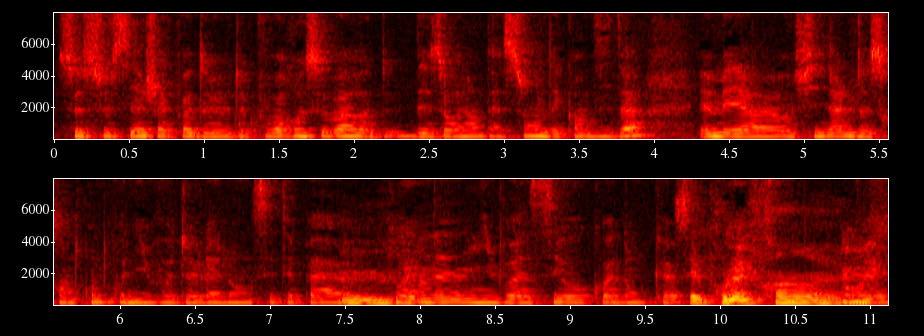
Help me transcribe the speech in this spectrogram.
ce souci à chaque fois de, de pouvoir recevoir de- des orientations des candidats, mais euh, au final de se rendre compte qu'au niveau de la langue, c'était pas euh, Mm. Ouais. on a un niveau assez haut, quoi. Donc, euh, C'est le premier Ouais. frein. euh, ouais.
